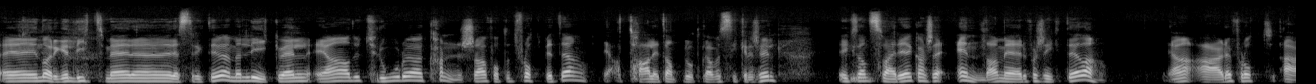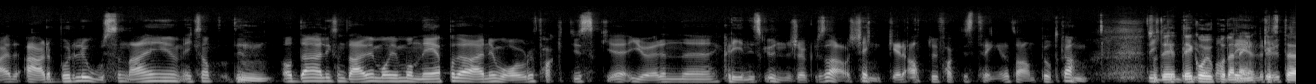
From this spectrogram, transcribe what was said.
Eh, I Norge litt mer eh, restriktive, men likevel Ja, du tror du kanskje har fått et flåttbitt, ja. ja. Ta litt antibiotika for sikkerhets skyld. Ikke sant? Sverige kanskje enda mer forsiktige. da. Ja, er det flott? Er, er det borreliose? Nei. ikke sant? Mm. Og det er liksom der vi må, vi må, ned på det der nivået hvor du faktisk eh, gjør en eh, klinisk undersøkelse da, og sjekker at du faktisk trenger å ta antibiotika. Mm. Så det, det går jo på den enkelte,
